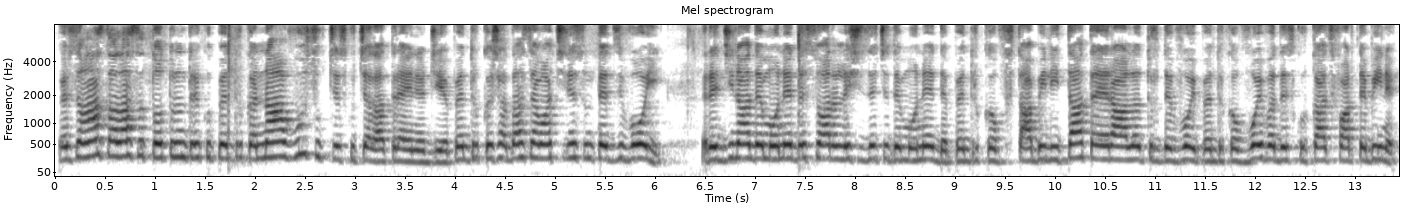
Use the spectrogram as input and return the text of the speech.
Persoana asta lasă totul în trecut pentru că n-a avut succes cu cea de-a treia energie, pentru că și-a dat seama cine sunteți voi. Regina de monede, soarele și 10 de monede, pentru că stabilitatea era alături de voi, pentru că voi vă descurcați foarte bine.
